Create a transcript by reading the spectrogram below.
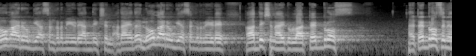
ലോകാരോഗ്യ സംഘടനയുടെ അധ്യക്ഷൻ അതായത് ലോകാരോഗ്യ സംഘടനയുടെ അധ്യക്ഷനായിട്ടുള്ള ടെഡ്രോസ് ടെഡ്രോസിനെ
